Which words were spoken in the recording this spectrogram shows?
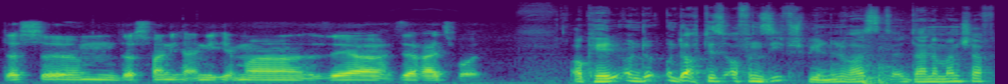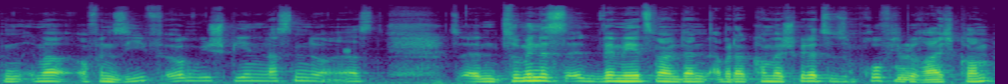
Das, ähm, das fand ich eigentlich immer sehr, sehr reizvoll. Okay, und, und auch das Offensivspiel. Ne? Du hast deine Mannschaften immer offensiv irgendwie spielen lassen. Du hast, ähm, zumindest, äh, wenn wir jetzt mal dann, aber da kommen wir später zu zum Profibereich kommen.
